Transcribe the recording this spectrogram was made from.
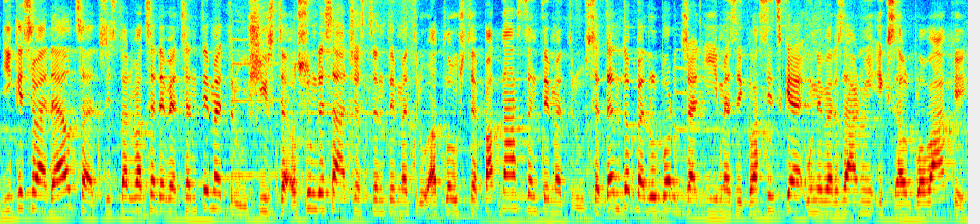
Díky své délce 329 cm, šířce 86 cm a tloušťce 15 cm se tento pedalboard řadí mezi klasické univerzální XL plováky.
